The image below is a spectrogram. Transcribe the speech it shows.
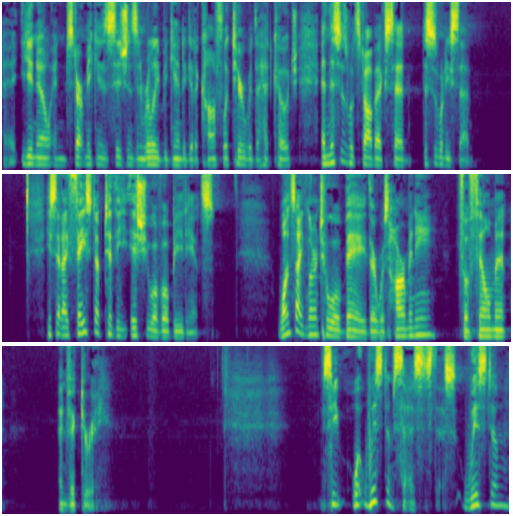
uh, you know, and start making decisions and really begin to get a conflict here with the head coach? And this is what Staubach said. This is what he said. He said, I faced up to the issue of obedience. Once I learned to obey, there was harmony, fulfillment, and victory. See, what wisdom says is this wisdom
